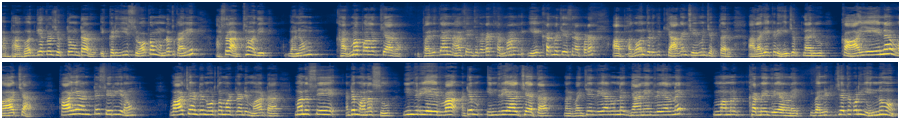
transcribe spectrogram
ఆ భగవద్గీతలో చెప్తూ ఉంటారు. ఇక్కడ ఈ శ్లోకం ఉండదు కానీ అసలు అర్థం అది. మనం కర్మఫల త్యాగం ఫలితాన్ని ఆశించకుండా కర్మ ఏ కర్మ చేసినా కూడా ఆ భగవంతుడికి త్యాగం చేయమని చెప్తారు. అలాగే ఇక్కడ ఏం చెప్తున్నారు? కాయేన వాచ. కాయ అంటే శరీరం వాచ అంటే నోటితో మాట్లాడే మాట మనస్సే అంటే మనస్సు ఇంద్రియర్వ అంటే ఇంద్రియాల చేత. మనకు పంచేంద్రియాలు ఉన్నాయి జ్ఞానేంద్రియాలు ఉన్నాయి మామూలు కర్మేంద్రియాలు ఉన్నాయి ఇవన్నిటి చేత కూడా ఎన్నో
